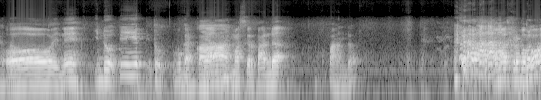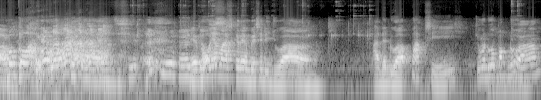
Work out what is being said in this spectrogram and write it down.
Tahu. Oh, ini Indo tit itu bukan. Bukan. yang masker panda. Panda. Oh, masker bengkoang. Bengkoang. Anjir. Ya pokoknya masker yang biasa dijual. Ada dua pak sih. Cuma dua pak doang.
